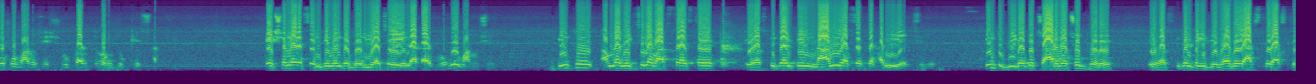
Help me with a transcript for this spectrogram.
বহু মানুষের সুখ এবং দুঃখের সাক্ষী। এর সঙ্গে একটা সেন্টিমেন্টও জড়িয়ে আছে এই এলাকার বহু মানুষের। কিন্তু আমরা দেখছিলাম আস্তে আস্তে এই হসপিটালটির নামই আস্তে আস্তে হারিয়ে যাচ্ছিল। কিন্তু বিগত চার বছর ধরে এই হসপিটালটিকে যেভাবে আস্তে আস্তে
